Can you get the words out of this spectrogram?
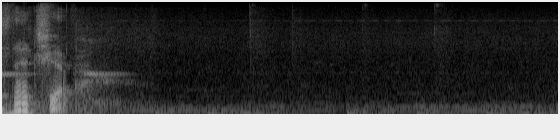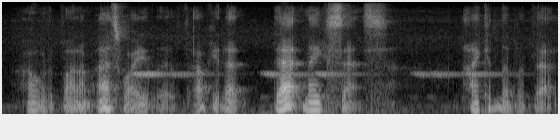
Is that ship? Over the bottom. That's why he lived. Okay, that that makes sense. I can live with that.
